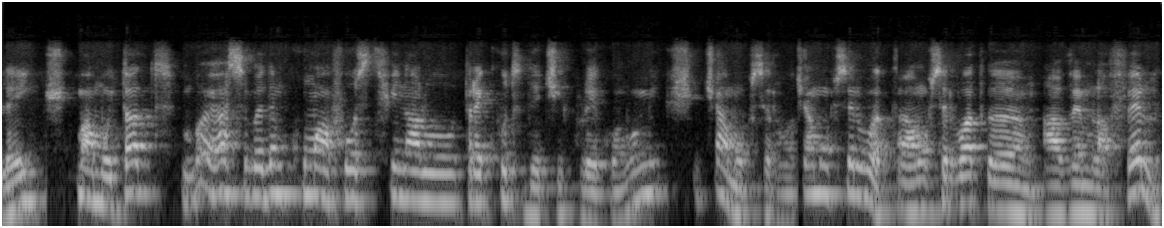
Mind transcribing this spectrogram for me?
lei și m-am uitat, băi, hai să vedem cum a fost finalul trecut de ciclu economic și ce am observat. Ce am observat? Am observat că avem la fel 2007-2008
